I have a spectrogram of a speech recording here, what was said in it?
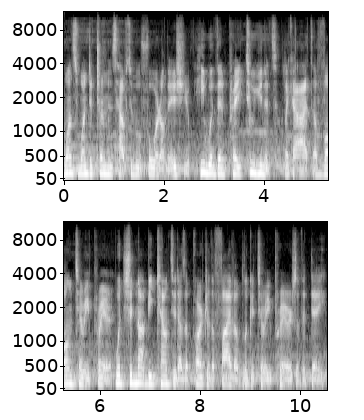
Once one determines how to move forward on the issue, he would then pray two units, raka'at, a voluntary prayer, which should not be counted as a part of the five obligatory prayers of the day.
